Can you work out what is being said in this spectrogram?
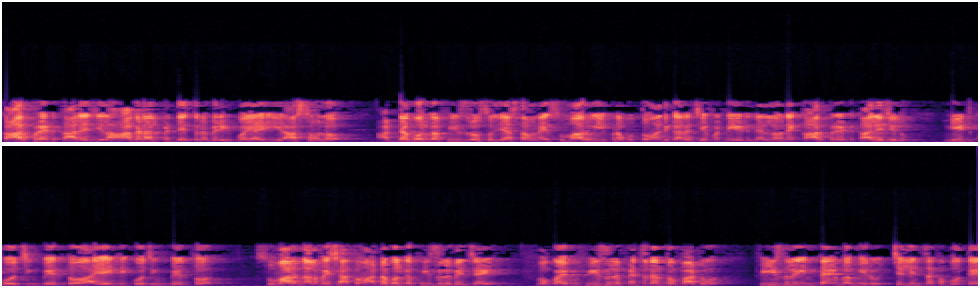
కార్పొరేట్ కాలేజీల ఆగడాలు పెద్ద ఎత్తున పెరిగిపోయాయి. ఈ రాష్ట్రంలో అడ్డగోలుగా ఫీజులు వసూలు చేస్తా ఉన్నాయి. సుమారు ఈ ప్రభుత్వం అధికారం చేపట్టిన ఏడు నెలల్లోనే కార్పొరేట్ కాలేజీలు నీట్ కోచింగ్ పేరుతో ఐఐటి కోచింగ్ పేరుతో సుమారు నలభై శాతం అడ్డగోలుగా ఫీజులు పెంచాయి. ఒకవైపు ఫీజులను పెంచడంతో పాటు ఫీజులు ఇన్ టైంలో మీరు చెల్లించకపోతే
